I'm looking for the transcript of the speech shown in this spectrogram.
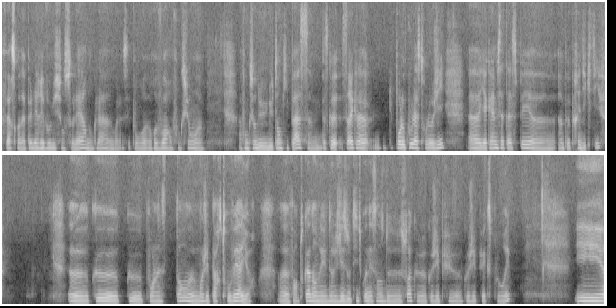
faire ce qu'on appelle les révolutions solaires. Donc là, voilà, c'est pour revoir en fonction fonction du, temps qui passe. Parce que c'est vrai que pour le coup, l'astrologie, euh, il y a quand même cet aspect euh, un peu prédictif euh, que, que, pour l'instant, moi, j'ai pas retrouvé ailleurs. Enfin, en tout cas, dans les, outils de connaissance de, soi que, j'ai pu, explorer. Et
